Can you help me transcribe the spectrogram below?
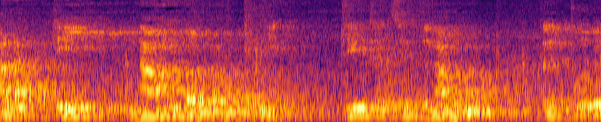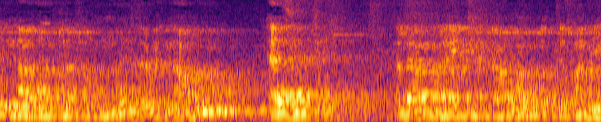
আরেকটি নাউন ব্যবহার করি ট্রিটা যেহেতু নাউন তাহলে পূর্বের নাউনটা তখন হয়ে যাবে নাউন অ্যাজেক্টিভ তাহলে আমরা এখানে ব্যবহার করতে পারি,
